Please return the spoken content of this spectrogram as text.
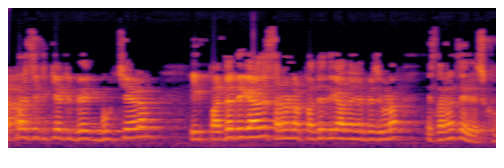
అట్రాసిటీ కేసు బుక్ చేయడం ఈ పద్ధతి కాదు సరైన పద్ధతి కాదని చెప్పేసి కూడా ఈ చేసుకో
